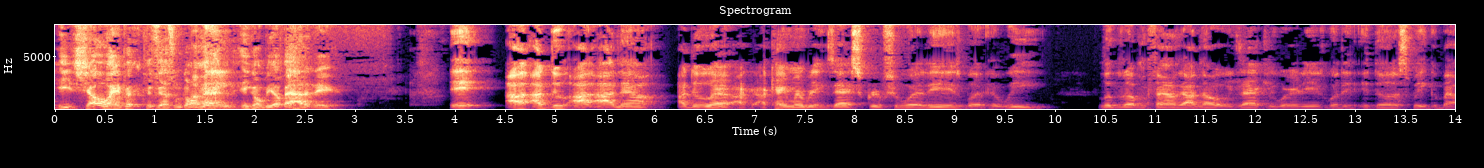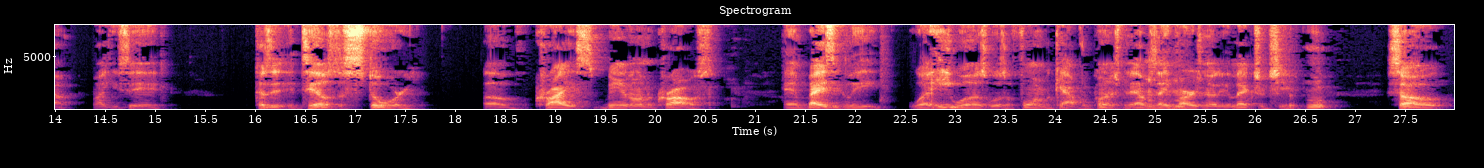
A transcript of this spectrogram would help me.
He sure ain't because that's what's gonna I mean- happen. He gonna be up out of there. It. I. I do. I. I now. I do have. I, I can't remember the exact scripture where it is, but if we looked it up and found it, I know exactly where it is. But it, it does speak about, like you said, because it, it tells the story of Christ being on the cross, and basically what he was was a form of capital punishment. That was a mm-hmm. version of the electric chair. Mm-hmm. So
